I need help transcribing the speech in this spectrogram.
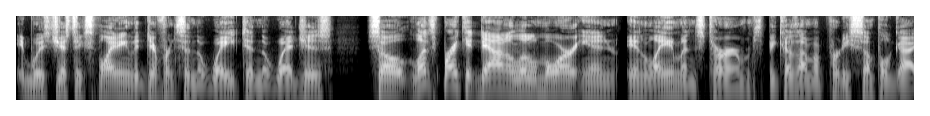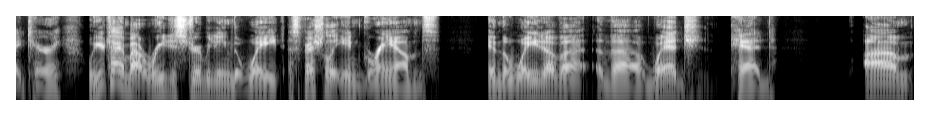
it was just explaining the difference in the weight and the wedges. So let's break it down a little more in in layman's terms because I'm a pretty simple guy, Terry. When you're talking about redistributing the weight, especially in grams, in the weight of a the wedge head, um,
